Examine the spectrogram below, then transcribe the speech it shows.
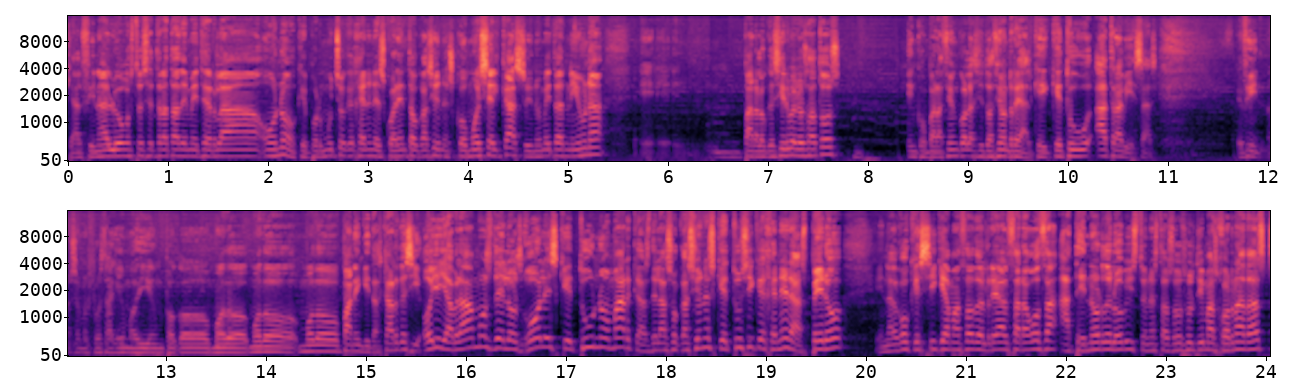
que al final luego esto se trata de meterla o no, que por mucho que generes 40 ocasiones, como es el caso, y no metas ni una, eh, para lo que sirven los datos en comparación con la situación real que tú atraviesas. En fin, nos hemos puesto aquí un, un poco modo, modo, modo paniquitas. Claro que sí. Oye, y hablábamos de los goles que tú no marcas, de las ocasiones que tú sí que generas, pero en algo que sí que ha avanzado el Real Zaragoza, a tenor de lo visto en estas dos últimas jornadas,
